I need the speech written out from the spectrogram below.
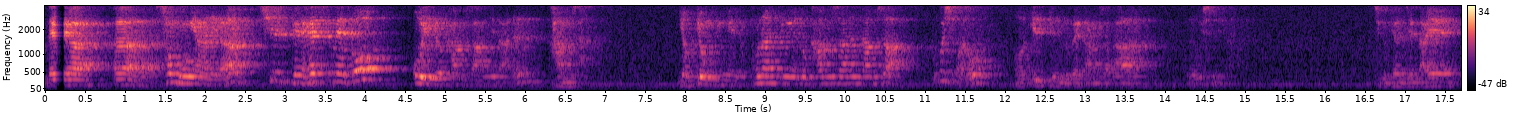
내가 어, 성공이 아니라 실패했음에도 오히려 감사합니다는 감사. 역경 중에도 고난 중에도 감사하는 감사. 그것이 바로 어, 1등급의 감사가 되고 있습니다. 지금 현재 나의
